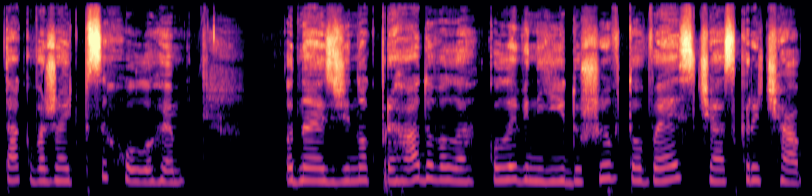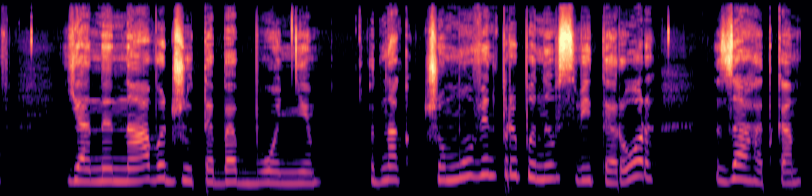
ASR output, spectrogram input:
Так вважають психологи. Одна із жінок пригадувала, коли він її душив, то весь час кричав: Я ненавиджу тебе, Бонні. Однак, чому він припинив свій терор? Загадка.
